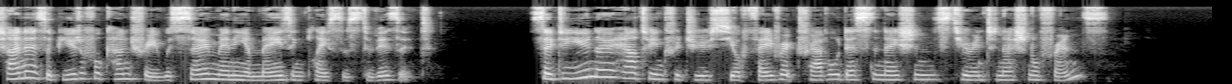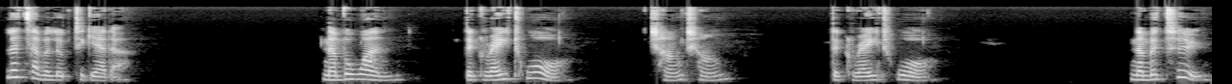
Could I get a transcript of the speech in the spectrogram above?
China is a beautiful country with so many amazing places to visit. So, do you know how to introduce your favorite travel destinations to your international friends? Let's have a look together. Number one, the Great Wall, Changcheng, the Great Wall. Number two,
